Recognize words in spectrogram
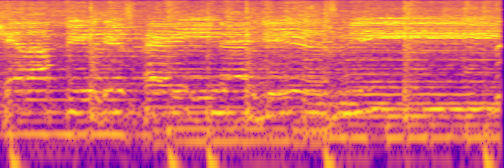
Can I feel his pain and his need?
